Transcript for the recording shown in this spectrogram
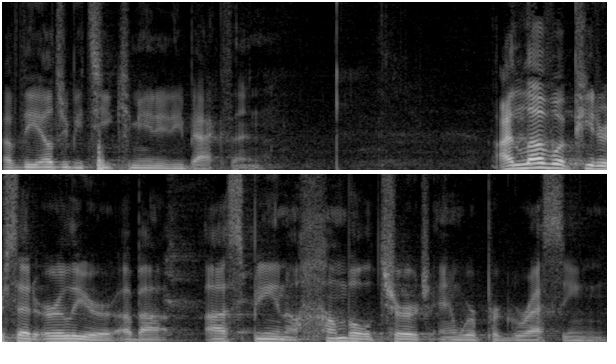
of the LGBT community back then. I love what Peter said earlier about us being a humble church and we're progressing.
